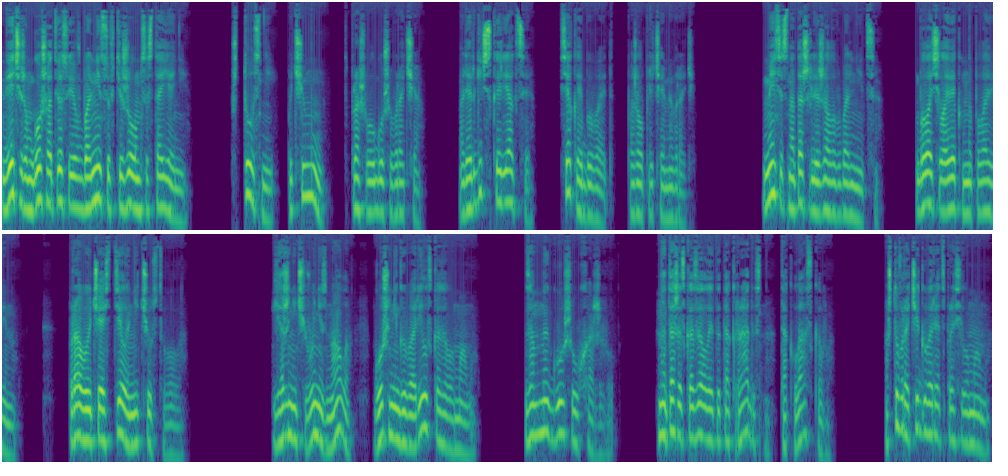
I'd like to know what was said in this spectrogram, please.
Вечером Гоша отвез ее в больницу в тяжелом состоянии. «Что с ней? Почему?» — спрашивал Гоша врача. «Аллергическая реакция. Всякое бывает», — пожал плечами врач. Месяц Наташа лежала в больнице. Была человеком наполовину. Правую часть тела не чувствовала. «Я же ничего не знала. Гоша не говорил», — сказала мама. За мной Гоша ухаживал. Наташа сказала это так радостно, так ласково. «А что врачи говорят?» — спросила мама.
